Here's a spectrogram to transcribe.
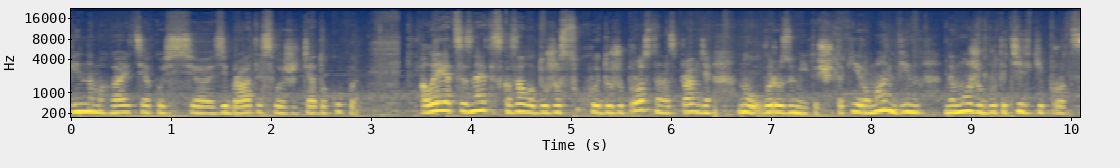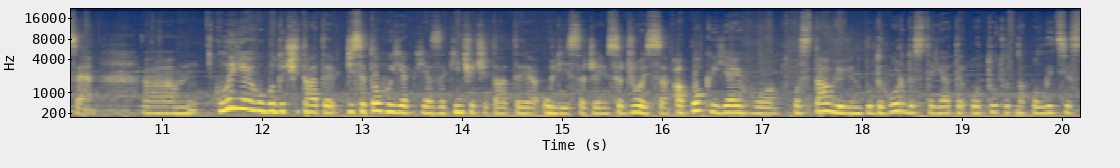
він намагається якось е, зібрати своє життя докупи. Але я це, знаєте, сказала дуже сухо і дуже просто. Насправді, ну ви розумієте, що такий роман він не може бути тільки про це. Ем, Коли я його буду читати, після того як я закінчу читати Уліса Джеймса Джойса, а поки я його поставлю, він буде гордо стояти отут, от на полиці з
